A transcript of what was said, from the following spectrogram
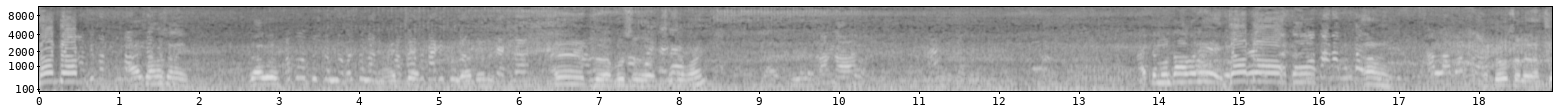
টাটা সমস্যা নাই এই তো অবশ্যই যাচ্ছে সবাই আচ্ছা মনটা হবে রে টাটা তো চলে যাচ্ছে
